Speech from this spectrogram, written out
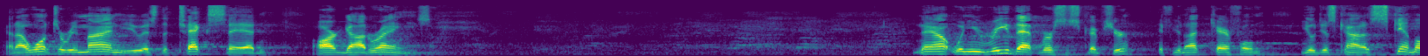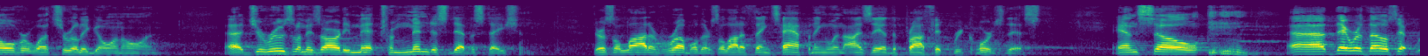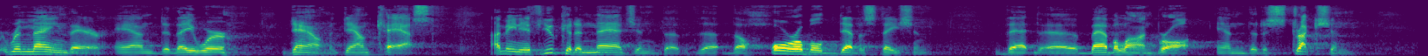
And I want to remind you, as the text said, our God reigns. Now, when you read that verse of scripture, if you're not careful, you'll just kind of skim over what's really going on. Uh, Jerusalem has already met tremendous devastation. There's a lot of rubble. There's a lot of things happening when Isaiah the prophet records this. And so uh, there were those that remained there, and they were down and downcast. I mean, if you could imagine the, the, the horrible devastation that uh, Babylon brought and the destruction.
